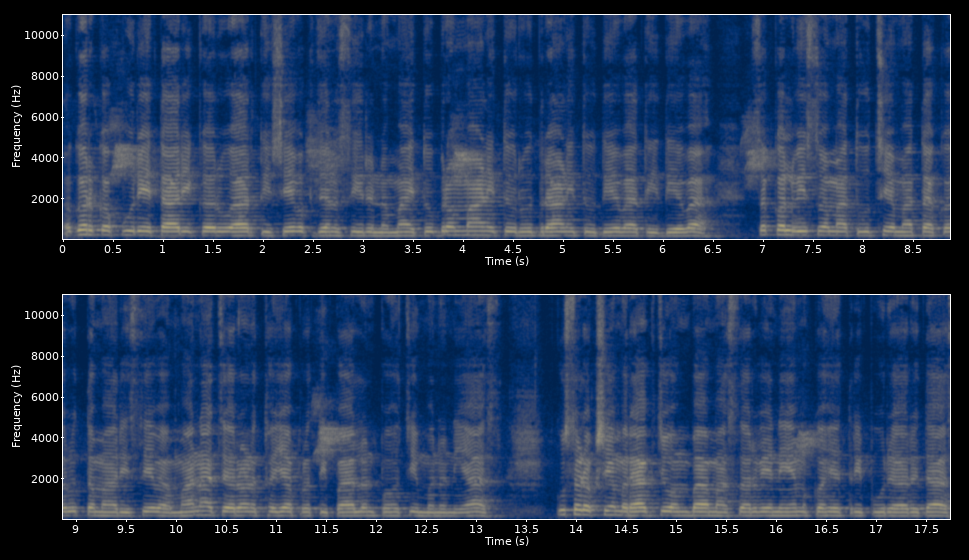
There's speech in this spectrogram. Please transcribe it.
અગર કપૂરે તારી કરું આરતી, સેવક જન શિર નમાય. તું બ્રહ્માણી, તું રુદ્રાણી, તું દેવાથી દેવા. સકલ વિશ્વમાં તું છે, માતા કરું તમારી સેવા. માના ચરણ થયા પ્રતિપાલન પહોંચી મનની આસ. કુશળ ક્ષેમ રાખજો અંબામાં, સર્વેને એમ કહે ત્રિપુરારદાસ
